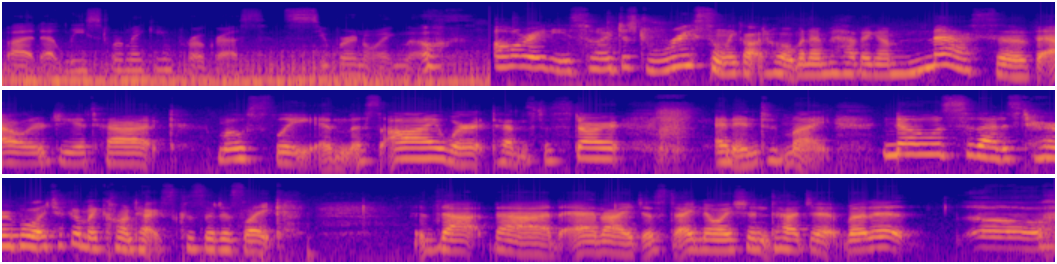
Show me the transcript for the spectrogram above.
but at least we're making progress. It's super annoying though. Alrighty, so I just recently got home and I'm having a massive allergy attack mostly in this eye where it tends to start and into my nose so that is terrible. I took out my contacts because it is like that bad and I just I know I shouldn't touch it but it oh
